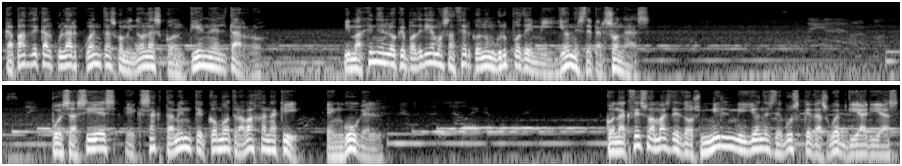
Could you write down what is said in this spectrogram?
capaz de calcular cuántas gominolas contiene el tarro. Imaginen lo que podríamos hacer con un grupo de millones de personas. Pues así es exactamente cómo trabajan aquí, en Google. Con acceso a más de 2.000 millones de búsquedas web diarias,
